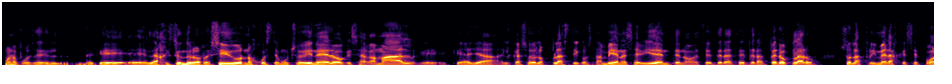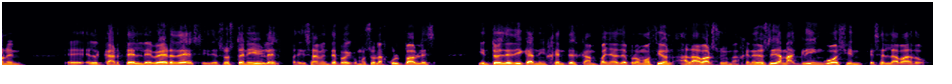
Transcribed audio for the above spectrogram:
bueno, pues de que eh, la gestión de los residuos nos cueste mucho dinero, que se haga mal, que, haya el caso de los plásticos también, es evidente, ¿no? etcétera, etcétera. Pero claro, son las primeras que se ponen eh, el cartel de verdes y de sostenibles, precisamente porque como son las culpables, y entonces dedican ingentes campañas de promoción a lavar su imagen. Eso se llama greenwashing, que es el lavado,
